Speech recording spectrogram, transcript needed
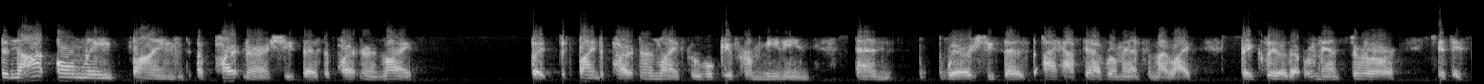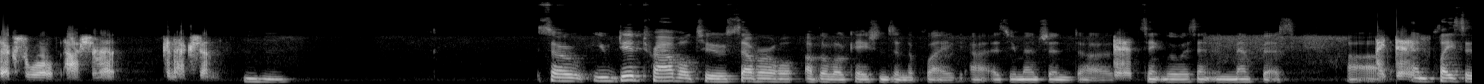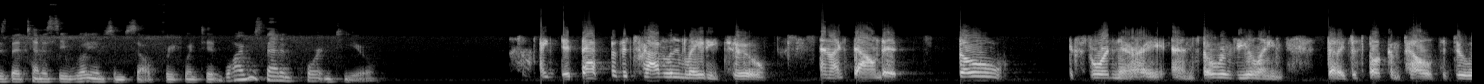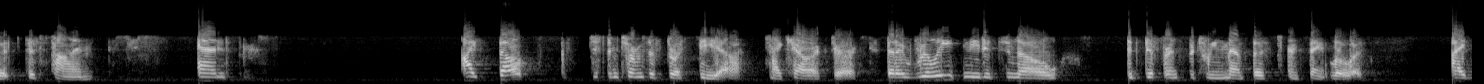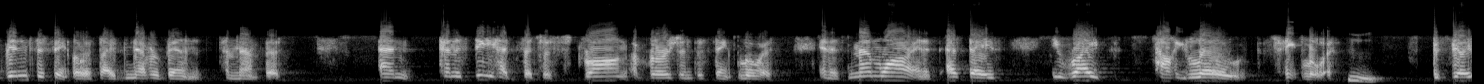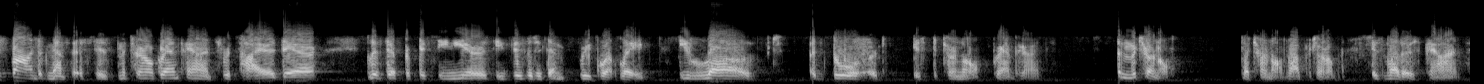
to not only find a partner, she says, a partner in life, but to find a partner in life who will give her meaning and where she says, I have to have romance in my life. Very clear that romance to her is a sexual, passionate connection. Mm-hmm. So you did travel to several of the locations in the play, uh, as you mentioned, uh, St. Louis and, and Memphis, uh, and places that Tennessee Williams himself frequented. Why was that important to you? I did that for the traveling lady too, and I found it so extraordinary and so revealing that I just felt compelled to do it this time. And I felt, just in terms of Dorothea, my character, that I really needed to know the difference between Memphis and St. Louis. I'd been to St. Louis, I'd never been to Memphis. And Tennessee had such a strong aversion to St. Louis. In his memoir and his essays, he writes how he loathed St. Louis. Hmm. He was very fond of Memphis. His maternal grandparents retired there, lived there for 15 years. He visited them frequently. He loved, adored his paternal grandparents. Uh, maternal. Maternal, not paternal. His mother's parents,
